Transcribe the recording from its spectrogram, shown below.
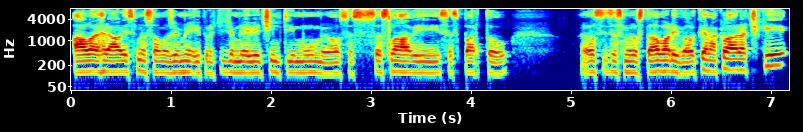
ale hráli jsme samozřejmě i proti těm největším týmům, jo, se, se Sláví, se Spartou. Sice jsme dostávali velké nakládačky,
